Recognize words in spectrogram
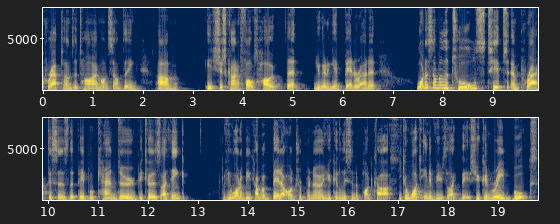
crap tons of time on something, um, it's just kind of false hope that you're going to get better at it. What are some of the tools, tips, and practices that people can do? Because I think if you want to become a better entrepreneur, you can listen to podcasts, you can watch interviews like this, you can read books.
